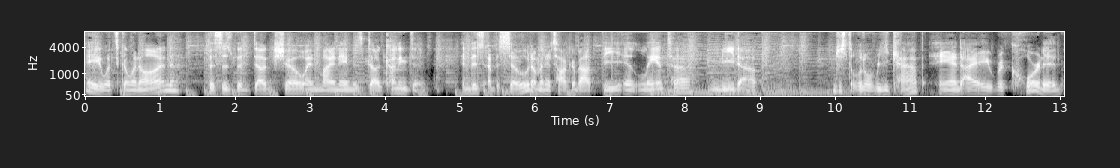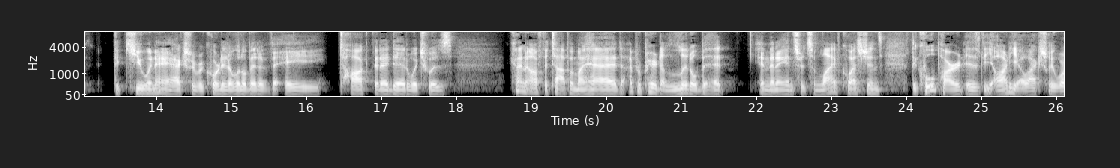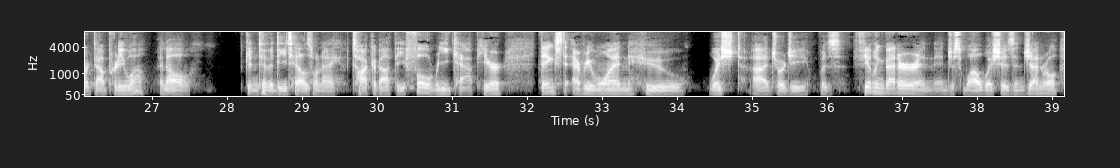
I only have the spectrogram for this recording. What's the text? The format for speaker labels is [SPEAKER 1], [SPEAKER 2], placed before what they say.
[SPEAKER 1] Hey, what's going on? This is The Doug Show, and my name is Doug Cunnington. In this episode, I'm going to talk about the Atlanta meetup, just a little recap, and I recorded the Q&A. I actually recorded a little bit of a talk that I did, which was kind of off the top of my head. I prepared a little bit, and then I answered some live questions. The cool part is the audio actually worked out pretty well, and I'll get into the details when I talk about the full recap here. Thanks to everyone who wished uh, Georgie was feeling better and, and just well wishes in general.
